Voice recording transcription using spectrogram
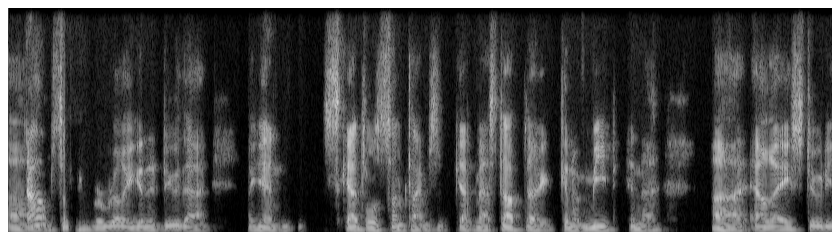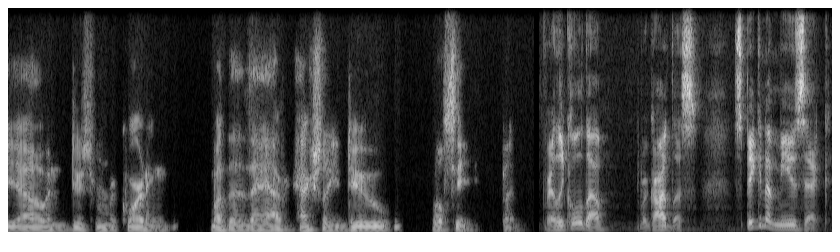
Um, Oh. So we we're really going to do that. Again, schedules sometimes get messed up. They're going to meet in the uh, LA studio and do some recording. Whether they actually do, we'll see. But Really cool though, regardless. Speaking of music,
